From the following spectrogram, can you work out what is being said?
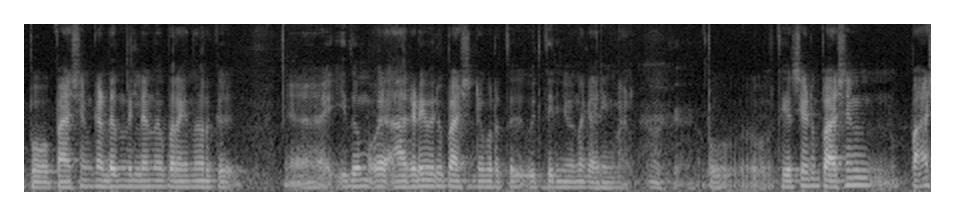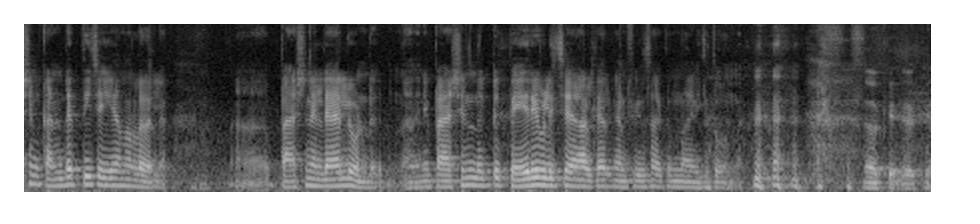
ഇപ്പോൾ പാഷൻ കണ്ടെത്തുന്നില്ല എന്ന് പറയുന്നവർക്ക് ഇതും ആരുടെ ആരുടെയും ഒരു പാഷന്റെ പുറത്ത് ഉരുത്തിരിഞ്ഞു വന്ന കാര്യങ്ങളാണ്. അപ്പോൾ തീർച്ചയായിട്ടും പാഷൻ പാഷൻ കണ്ടെത്തി ചെയ്യുക എന്നുള്ളതല്ല പാഷൻ എല്ലാവരിലും ഉണ്ട്. അതിന് പാഷൻ എന്നിട്ട് പേര് വിളിച്ച ആൾക്കാർ കൺഫ്യൂസ് ആക്കുന്നതാണ് എനിക്ക് തോന്നുന്നത്. ഓക്കെ ഓക്കെ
